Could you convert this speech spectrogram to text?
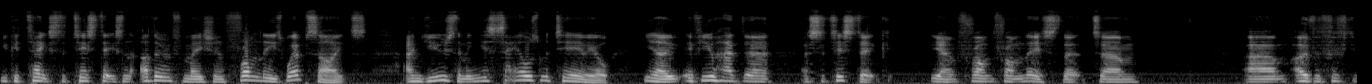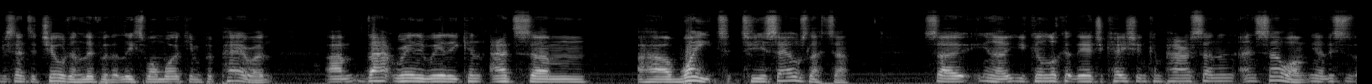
you could take statistics and other information from these websites and use them in your sales material. You know, if you had a, a statistic, you know, from from this that um, um, over 50% of children live with at least one working parent, um, that really, really can add some uh, weight to your sales letter. So you know you can look at the education comparison and, and so on. You know this is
